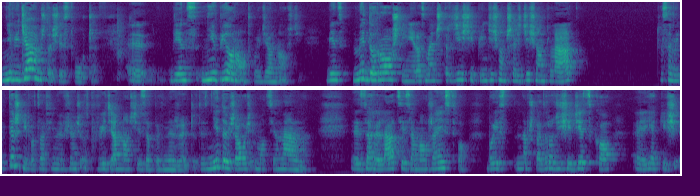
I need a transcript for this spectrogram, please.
nie wiedziałem, że to się stłucze. Y, więc nie biorą odpowiedzialności. Więc my dorośli, nieraz mają 40, 50, 60 lat, Czasami też nie potrafimy wziąć odpowiedzialności za pewne rzeczy. To jest niedojrzałość emocjonalna, y, za relacje, za małżeństwo, bo jest na przykład rodzi się dziecko y, jakieś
